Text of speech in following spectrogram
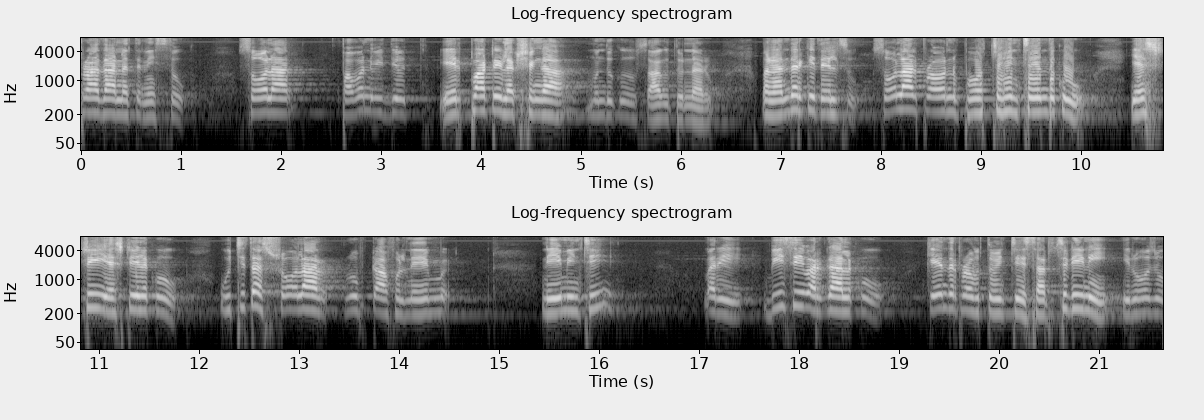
ప్రాధాన్యతనిస్తూ సోలార్ పవన్ విద్యుత్ ఏర్పాటే లక్ష్యంగా ముందుకు సాగుతున్నారు. మనందరికీ తెలుసు సోలార్ పవర్ను ప్రోత్సహించేందుకు ఎస్టీ ఎస్టీలకు ఉచిత సోలార్ రూప్ టాపులు నియమి నియమించి మరి బీసీ వర్గాలకు కేంద్ర ప్రభుత్వం ఇచ్చే సబ్సిడీని ఈరోజు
